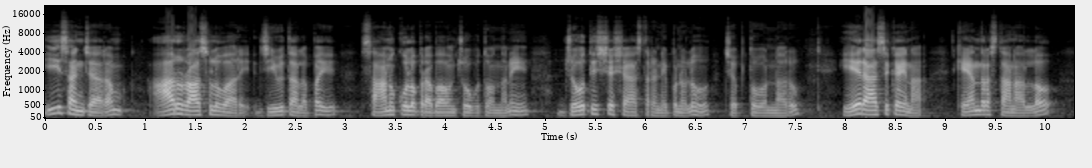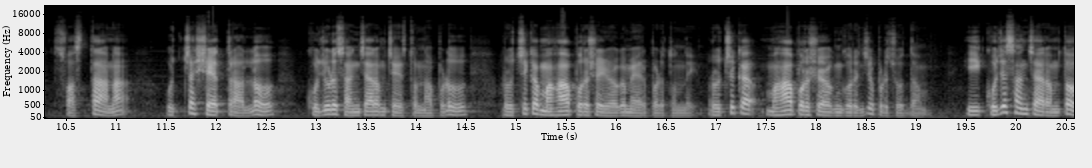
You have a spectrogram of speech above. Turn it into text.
ఈ సంచారం ఆరు రాశుల వారి జీవితాలపై సానుకూల ప్రభావం చూపుతోందని జ్యోతిష్య శాస్త్ర నిపుణులు చెప్తూ ఉన్నారు. ఏ రాశికైనా కేంద్ర స్థానాల్లో స్వస్థాన ఉచ్చ క్షేత్రాల్లో కుజుడు సంచారం చేస్తున్నప్పుడు రుచిక మహాపురుష యోగం ఏర్పడుతుంది. రుచిక మహాపురుష యోగం గురించి ఇప్పుడు చూద్దాం. ఈ కుజ సంచారంతో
